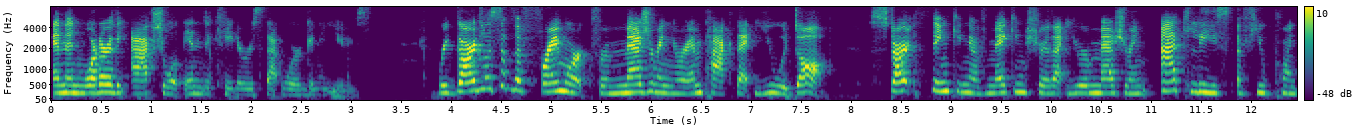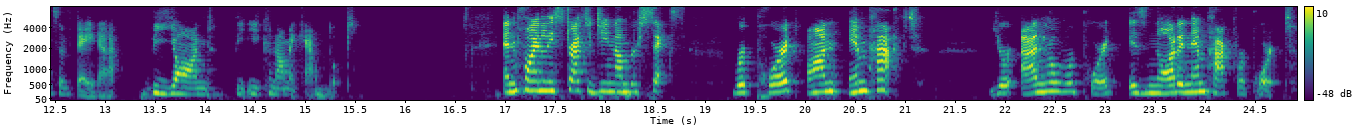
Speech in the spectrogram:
and then what are the actual indicators that we're going to use? Regardless of the framework for measuring your impact that you adopt start thinking of making sure that you're measuring at least a few points of data beyond the economic output. And finally strategy number six report on impact your annual report is not an impact report.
